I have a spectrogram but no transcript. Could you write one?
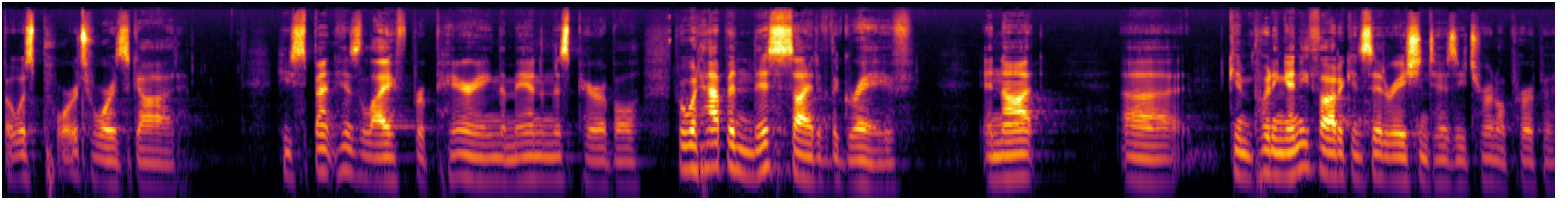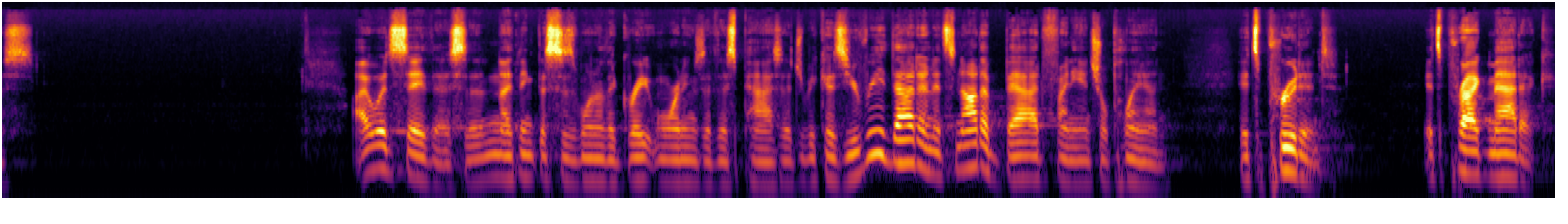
but was poor towards God. He spent his life preparing the man in this parable for what happened this side of the grave and not uh, putting any thought or consideration to his eternal purpose. I would say this, and I think this is one of the great warnings of this passage, because you read that and it's not a bad financial plan. It's prudent, it's pragmatic.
